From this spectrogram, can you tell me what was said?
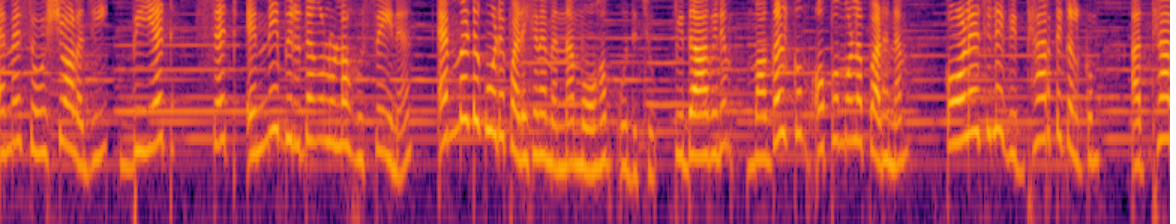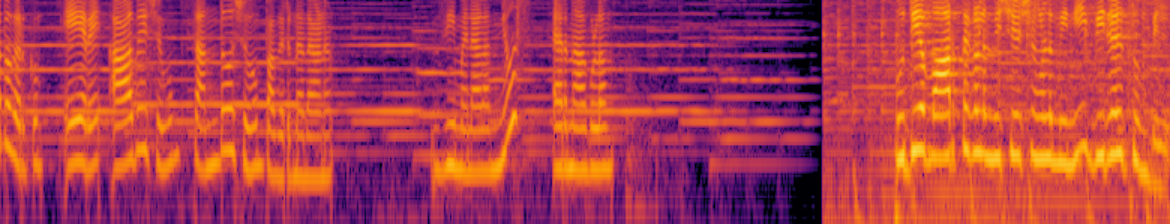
M A sociology B Ed SET എന്നീ ബിരുദങ്ങളുള്ള ഹുസൈന് എം എഡ് കൂടി പഠിക്കണമെന്ന മോഹം ഉദിച്ചു. പിതാവിനും മകൾക്കും ഒപ്പമുള്ള പഠനം കോളേജിലെ വിദ്യാർത്ഥികൾക്കും അധ്യാപകർക്കും ഏറെ ആവേശവും സന്തോഷവും പകരുന്നതാണ്. Zee Malayalam news Ernakulam. പുതിയ വാർത്തകളും വിശേഷങ്ങളും ഇനി വിരൽ തുമ്പിൽ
